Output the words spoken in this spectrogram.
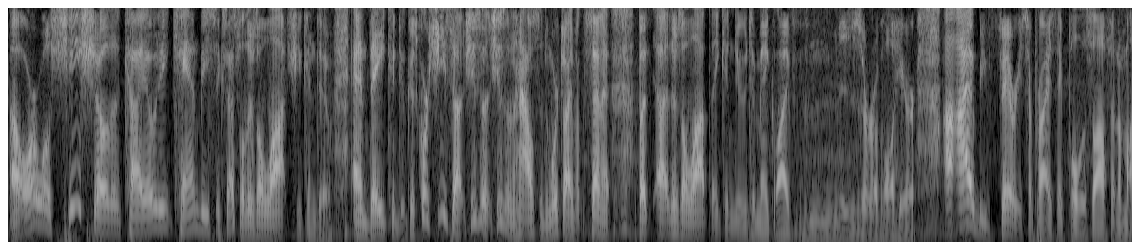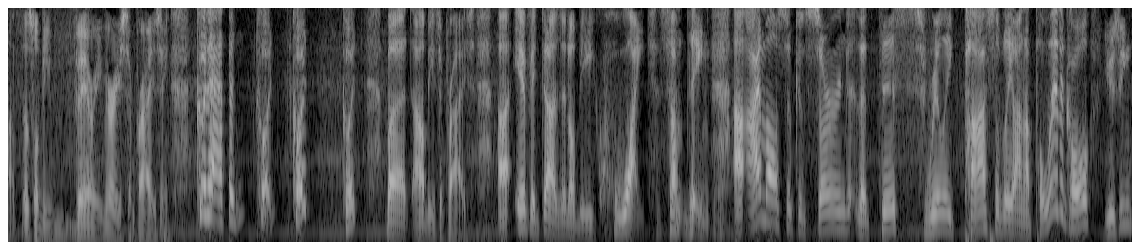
or will she show that Coyote can be successful. There's a lot she can do, and they can do. Because of course she's uh, she's uh, she's in the House, and we're talking about the Senate. But uh, there's a lot they can do to make life miserable here. I, I would be very surprised they pull this off in a month. This will be very very surprising. Could happen. Could could could, but I'll be surprised. Uh, if it does, it'll be quite something. Uh, I'm also concerned that this really possibly on a political, using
